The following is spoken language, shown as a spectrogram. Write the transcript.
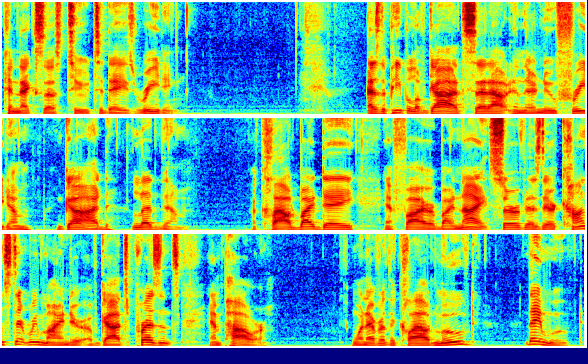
connects us to today's reading. As the people of God set out in their new freedom, God led them. A cloud by day and fire by night served as their constant reminder of God's presence and power. Whenever the cloud moved, they moved.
